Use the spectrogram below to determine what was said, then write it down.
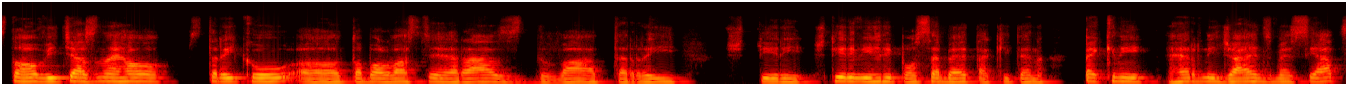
z toho víťazného striku? Uh, to bol vlastne raz, dva, tri, štyri, štyri výhry po sebe, taký ten pekný herný Giants mesiac.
